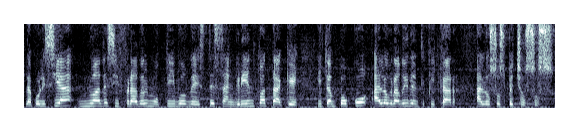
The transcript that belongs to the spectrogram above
La policía no ha descifrado el motivo de este sangriento ataque y tampoco ha logrado identificar a los sospechosos.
